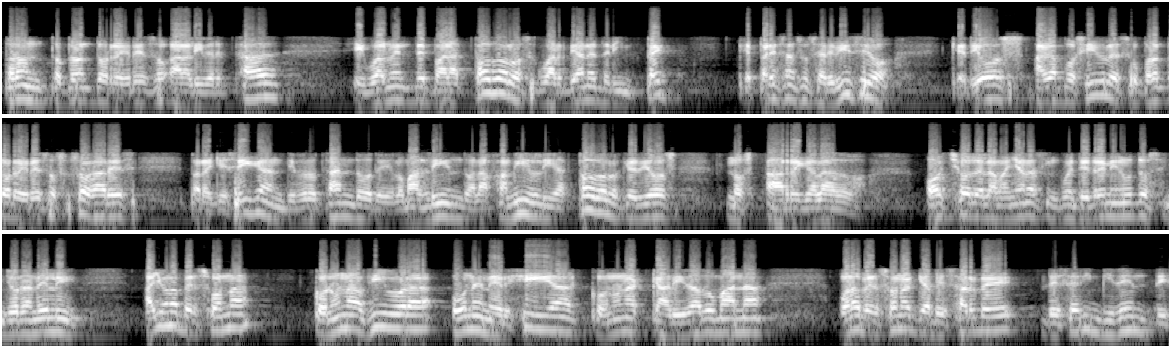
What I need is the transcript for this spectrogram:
pronto, pronto regreso a la libertad. Igualmente para todos los guardianes del IMPEC que prestan su servicio, que Dios haga posible su pronto regreso a sus hogares para que sigan disfrutando de lo más lindo, a la familia, todo lo que Dios nos ha regalado. 8 de la mañana, 53 minutos, señora Nelly. Hay una persona con una vibra, una energía, con una calidad humana, una persona que a pesar de, de ser invidente,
